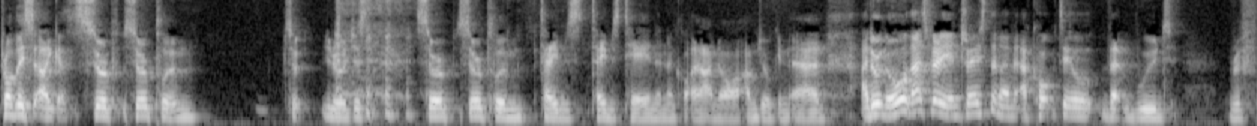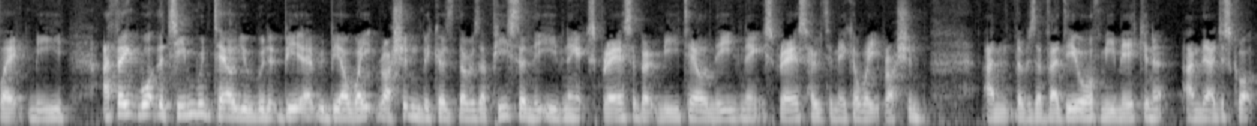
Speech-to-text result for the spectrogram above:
Probably like a sur surplum. So you know, just sur surplum times times ten, and I know I'm joking. Um, I don't know. That's very interesting, and a cocktail that would reflect me. I think what the team would tell you would it be it would be a white Russian because there was a piece in the Evening Express about me telling the Evening Express how to make a white Russian, and there was a video of me making it, and I just got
